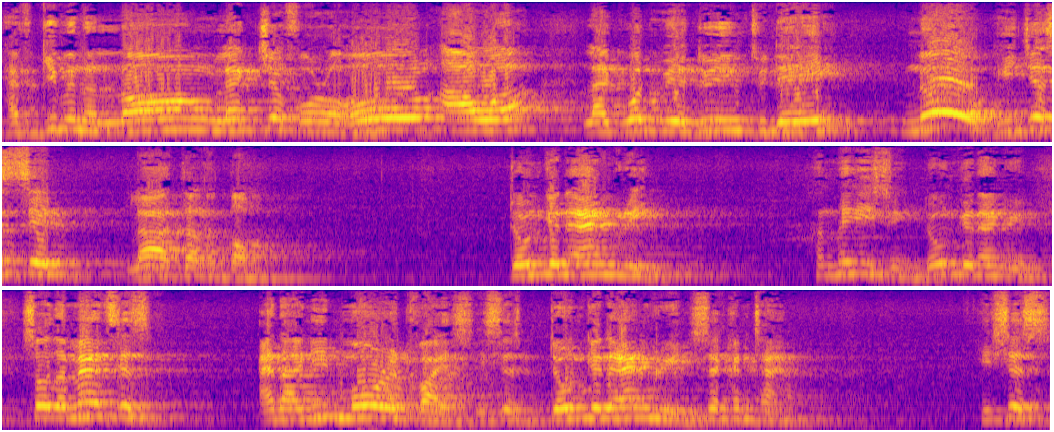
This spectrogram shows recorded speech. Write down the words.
have given a long lecture for a whole hour, like what we are doing today. No, he just said, La taghdab. Don't get angry. Amazing, don't get angry. So the man says, and I need more advice. He says, don't get angry, second time. He says,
